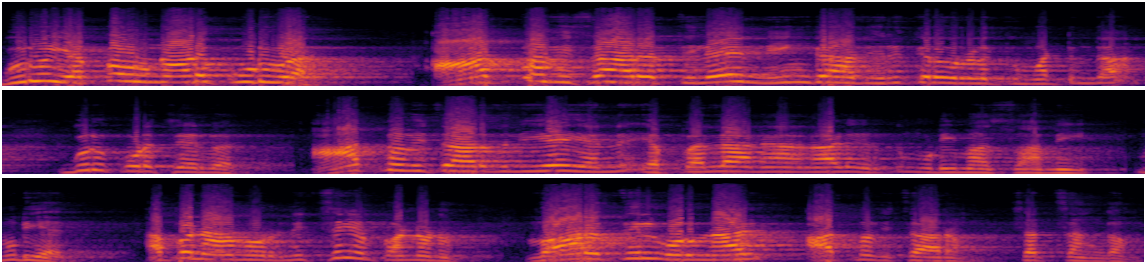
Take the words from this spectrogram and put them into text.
குரு எப்ப உன்னோட கூடுவார்? ஆத்ம விசாரத்திலே நீங்க அது இருக்கிறவர்களுக்கு மட்டும்தான் குரு கூட சேர்வார். ஆத்ம விசாரத்திலேயே என்ன எப்பெல்லாம் நா- நாளும் இருக்க முடியுமா சுவாமி? முடியாது. அப்ப நாம ஒரு நிச்சயம் பண்ணணும். வாரத்தில் ஒரு நாள் ஆத்ம விசாரம் சத் சங்கம்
